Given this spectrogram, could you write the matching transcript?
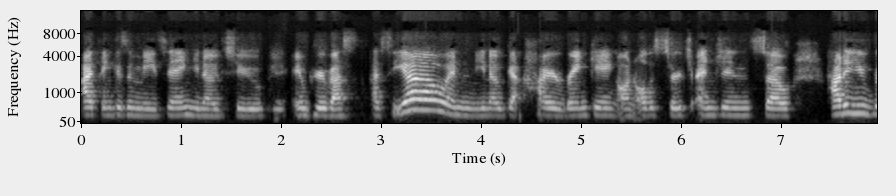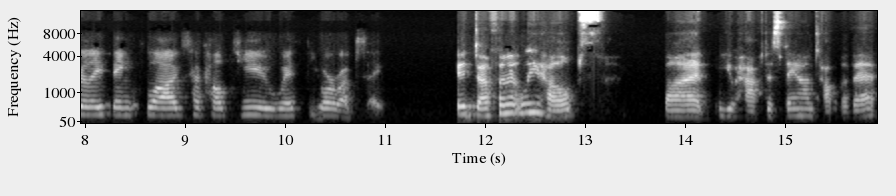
I think is amazing, you know, to improve SEO and, you know, get higher ranking on all the search engines. So, how do you really think blogs have helped you with your website? It definitely helps, but you have to stay on top of it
